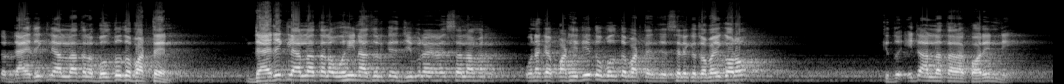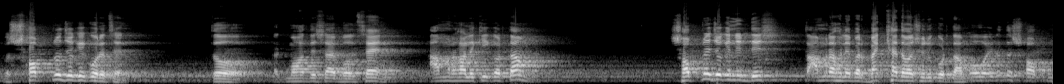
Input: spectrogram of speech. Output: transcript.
তো ডাইরেক্টলি আল্লাহ তালা বলতেও তো পারতেন। ডাইরেক্টলি আল্লাহ তালা ওহি নাজুলকে জিবুল আলাইসাল্লামের ওনাকে পাঠিয়ে দিয়ে তো বলতে পারতেন যে, ছেলেকে জবাই করো। কিন্তু এটা আল্লাহ তালা করেননি। স্বপ্ন যোগে করেছেন। তো এক মহাদেশ সাহেব বলছেন, আমরা হলে কি করতাম? স্বপ্নে যোগে নির্দেশ, তো আমরা হলে এবার ব্যাখ্যা দেওয়া শুরু করতাম। ও, এটা তো স্বপ্ন।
